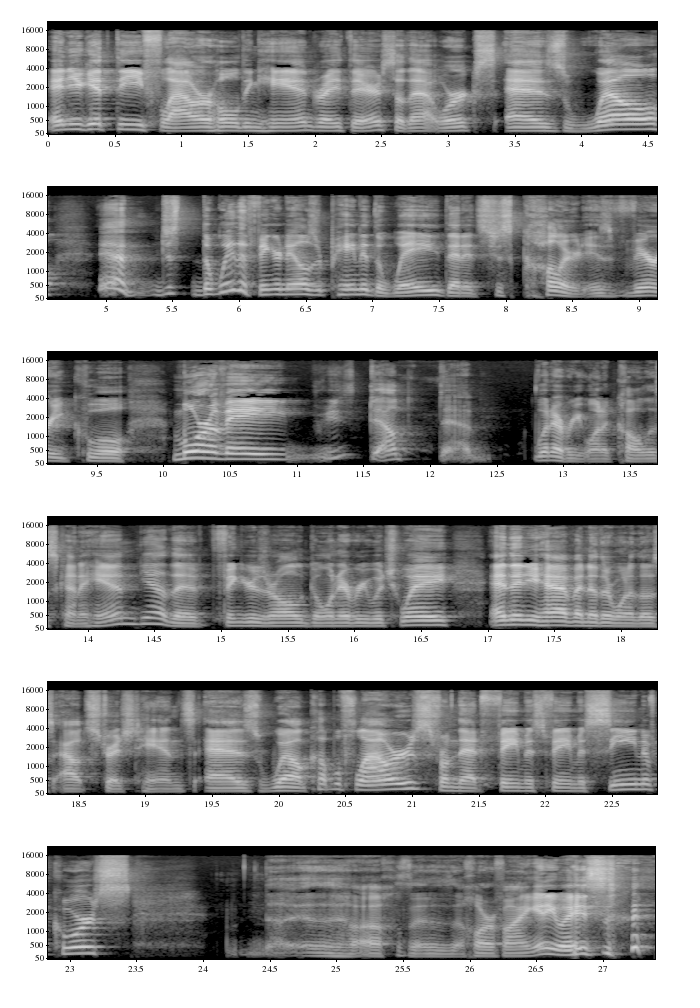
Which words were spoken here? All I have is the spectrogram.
and you get the flower holding hand right there, so that works as well. Yeah, just the way the fingernails are painted, the way that it's just colored is very cool. More of a whatever you want to call this kind of hand. Yeah, the fingers are all going every which way. And then you have another one of those outstretched hands as well. Couple flowers from that famous, famous scene, of course. Uh, uh, horrifying. Anyways.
